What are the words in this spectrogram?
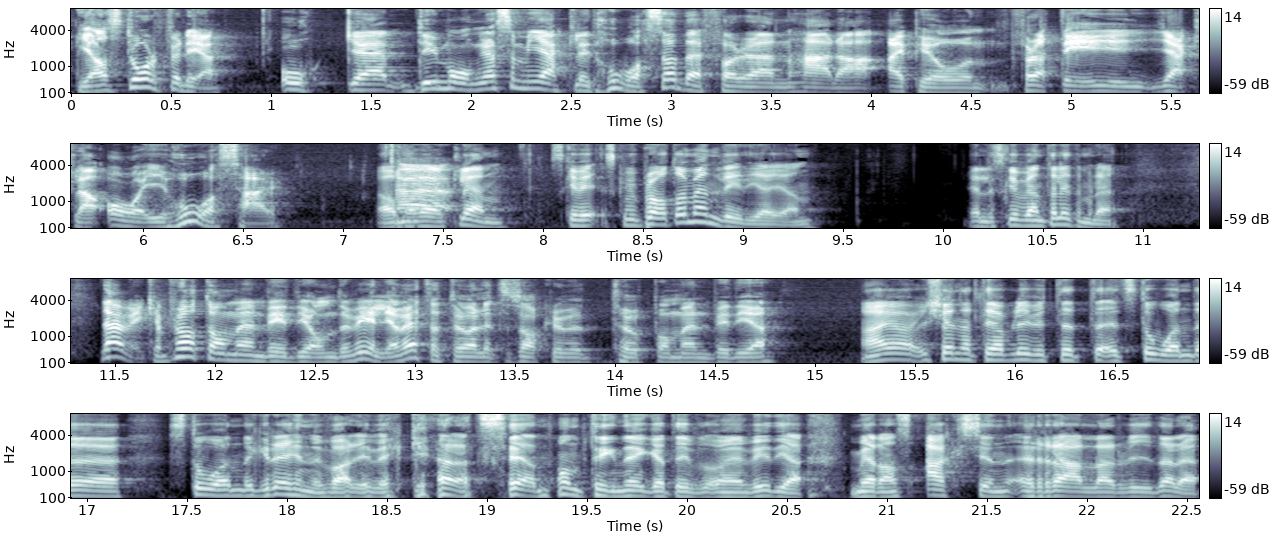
Jag står för det. Och eh, det är många som är jäkligt håsade för den här uh, IPOn, för att det är jäkla AI-hås här. Ja, men uh, verkligen. Ska vi, ska vi prata om Nvidia igen? Eller ska vi vänta lite med det? Nej, vi kan prata om Nvidia om du vill. Jag vet att du har lite saker du vill ta upp om Nvidia. Ja, jag känner att det har blivit ett, ett stående, stående grej nu varje vecka att säga någonting negativt om Nvidia medan aktien rallar vidare.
